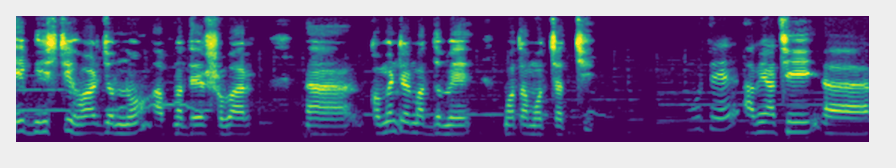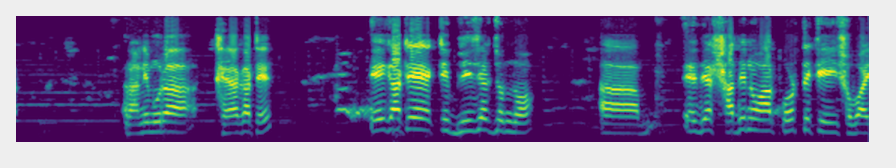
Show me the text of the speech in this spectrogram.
এই বৃষ্টি হওয়ার জন্য আপনাদের সবার কমেন্টের মাধ্যমে মতামত চাচ্ছি। মুহূর্তে আমি আছি রানীমুরা খেয়াঘাটে। এই ঘাটে একটি ব্রিজের জন্য আহ, এদের স্বাধীন হওয়ার পর থেকেই সবাই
